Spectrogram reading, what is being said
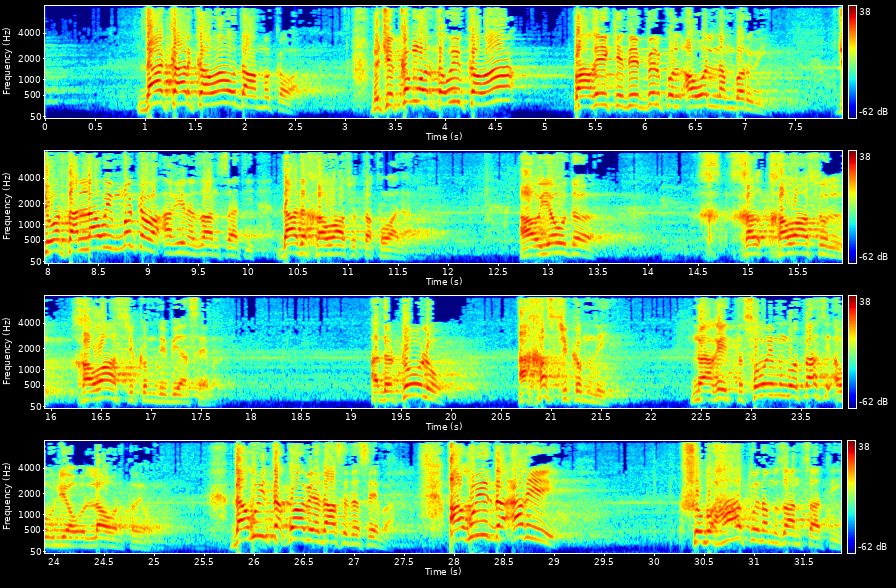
دا کار کوا او دا مکوا نو چې کوم ورته وای کوا پاغي کې دی بالکل اول نمبر وی جو ورته الله وای مکوا هغه نه ځان ساتي دا د خواص تقوا ده او یو د خواص الخواص چې کوم دی بیا صاحب ا د ټولو اخص چې کوم دی نو هغه تسوي موږ تاسو اولیاء الله ورته یو دا غوی تقوا به داسه د سیبا هغه د هغه شبهات نمزان ساتي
